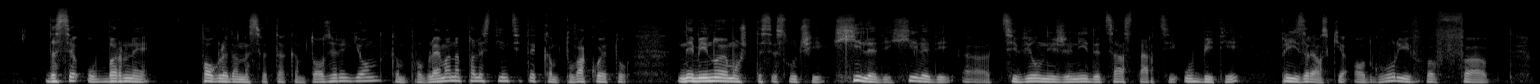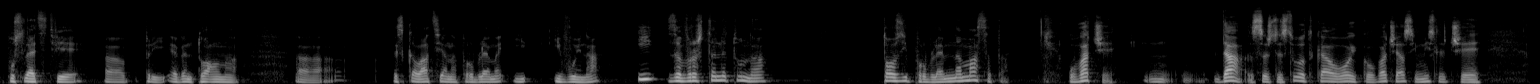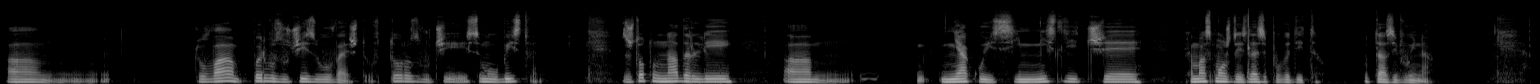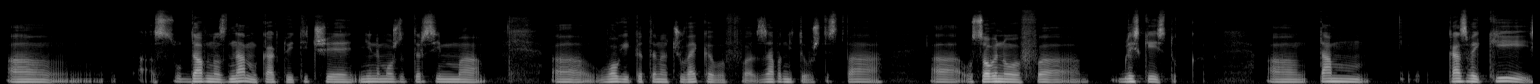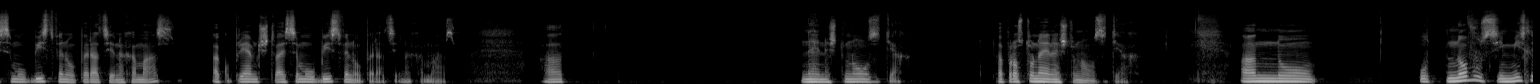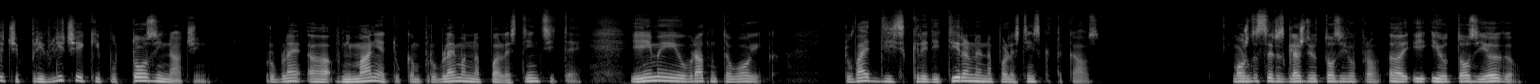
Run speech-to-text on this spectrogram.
Да се обърне погледа на света към този регион, към проблема на палестинците, към това, което неминуемо ще се случи. Хиляди, хиляди а, цивилни жени, деца, старци убити при израелския отговор и в, а, последствие а, при евентуална а, ескалация на проблема и, и война и завръщането на този проблем на масата. Обаче, да, съществува такава логика, обаче аз си мисля, че а, това първо звучи зловещо, второ звучи самоубийствено. Защото надали а, някой си мисли, че Хамас може да излезе победител от тази война. А, аз отдавна знам, както и ти, че ние не можем да търсим а, логиката на човека в западните общества, особено в Близкия изток. Там казвайки самоубийствена операция на Хамас, ако приемем, че това е самоубийствена операция на Хамас, не е нещо ново за тях. Това просто не е нещо ново за тях. Но отново си мисля, че привличайки по този начин проблем, а, вниманието към проблема на палестинците и има и обратната логика. Това е дискредитиране на палестинската кауза може да се разглежда и от този въпрос, а, и, и от този ъгъл.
